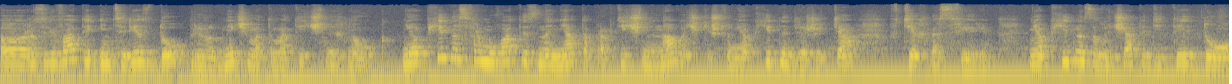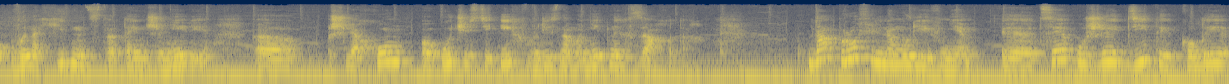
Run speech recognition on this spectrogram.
розвивати інтерес до природничо-математичних наук. Необхідно сформувати знання та практичні навички, що необхідні для життя в техносфері. Необхідно залучати дітей до винахідництва та інженерії е, шляхом е, участі їх в різноманітних заходах. На профільному рівні е, це вже діти, коли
